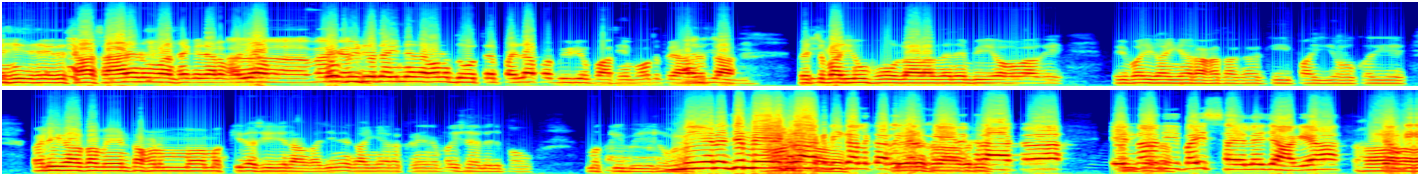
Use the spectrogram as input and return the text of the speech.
ਨਹੀਂ ਦੇਖਦੇ ਸਾ- ਸਾਰਿਆਂ ਨੂੰ ਮੰਨ ਕੇ ਚੱਲ ਵਧੀਆ। ਹਾਂ, ਮੈਂ ਉਹ ਕਹਿੰਦਾ- ਵੀਡੀਓ ਤਾਂ ਇੰਨੇ ਹੁਣ ਦੋ ਤੇ ਪਹਿਲਾਂ ਆਪਾਂ ਵੀਡੀਓ ਪਾਤੀਆਂ ਬਹੁਤ ਪਿਆਰ ਹਾਂਜੀ, ਦਿੱਤਾ। ਹਾਂਜੀ। ਵਿੱਚ ਬਾਈ ਉਹ ਫੋਨ ਲਾ ਲੈਂਦੇ ਨੇ ਵੀ ਉਹ ਆ ਗਏ ਵੀ ਬਾਈ ਗਾਈਆਂ ਰੱਖਦਾਗਾ ਕੀ ਪਾਈ ਉਹ ਕਰੀਏ। ਪਹਿਲੀ ਗੱਲ ਤਾਂ ਮੇਨ ਤਾਂ ਹੁਣ ਮ- ਮੱਕੀ ਦਾ ਸੀਜ਼ਨ ਆਗਾ ਜਿਹਨੇ ਗਾਈਆਂ ਰੱਖਣੀਆਂ ਨੇ ਭਾਈ ਸੈਲੇ ਚ ਪਾਓ ਮੱਕੀ ਬੀਜ ਲਓ। ਮੇਨ ਜੇ ਮੇਨ ਹਾਂ, ਖਰਾਕ ਦੀ ਗੱਲ ਕਰ ਲਈ ਯਾਰ ਮੇਨ। ਖਰਾਕ ਇਹਨਾਂ ਦੀ ਬਾਈ ਸਾਈਲੇਜ ਆ ਗਿਆ। ਕਿਉਂਕਿ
